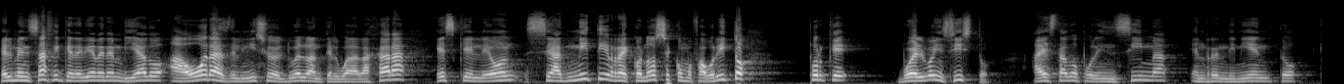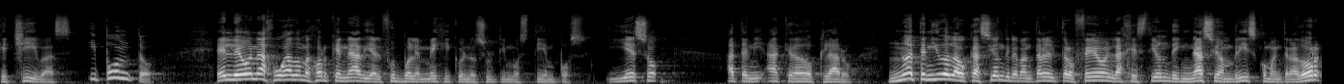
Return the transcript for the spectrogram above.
El mensaje que debía haber enviado a horas del inicio del duelo ante el Guadalajara es que León se admite y reconoce como favorito porque, vuelvo, insisto, ha estado por encima en rendimiento que Chivas. Y punto. El León ha jugado mejor que nadie al fútbol en México en los últimos tiempos. Y eso ha, quedado claro no ha tenido la ocasión de levantar el trofeo en la gestión de Ignacio Ambriz como entrenador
